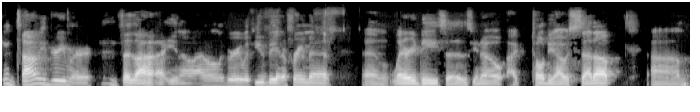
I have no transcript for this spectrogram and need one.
and Tommy Dreamer says, I, you know, I don't agree with you being a free man. And Larry D says, you know, I told you I was set up. Um,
